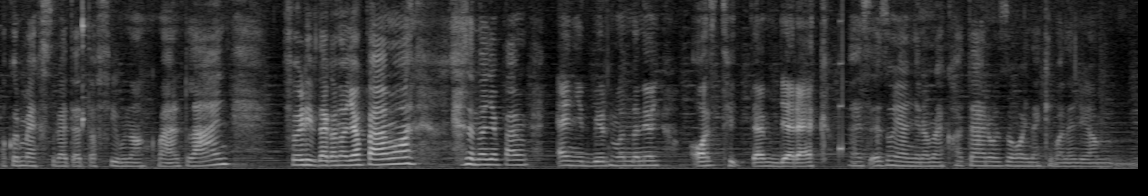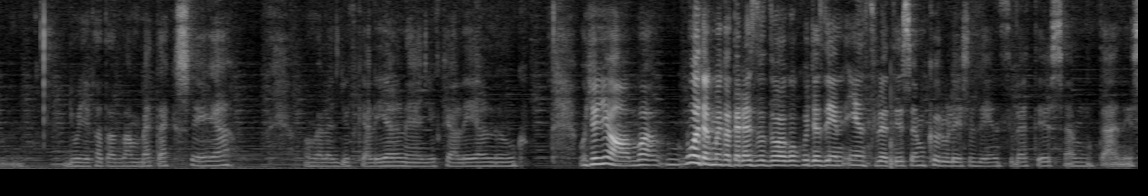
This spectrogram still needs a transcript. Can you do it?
Akkor megszületett a fiúnak várt lány, fölhívták a nagyapámat, és a nagyapám ennyit bírt mondani, hogy azt hittem gyerek. Ez, ez olyannyira meghatározó, hogy neki van egy olyan gyógyíthatatlan betegsége, amivel együtt kell élni, együtt kell élnünk. Úgyhogy ja, voltak meghatározó dolgok, hogy az én, én születésem körül és az én születésem után is.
